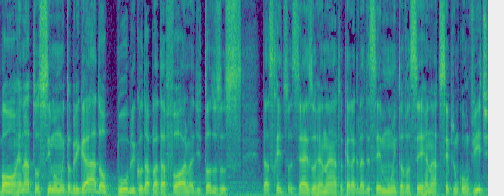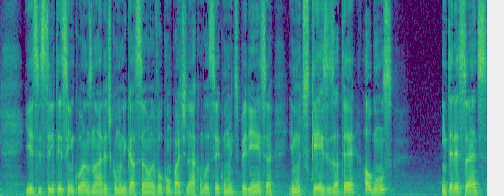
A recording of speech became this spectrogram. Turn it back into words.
Bom, Renato Simo, muito obrigado ao público da plataforma, de todos os das redes sociais do Renato. Eu quero agradecer muito a você, Renato, sempre um convite. E esses 35 anos na área de comunicação eu vou compartilhar com você com muita experiência e muitos cases, até alguns interessantes,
